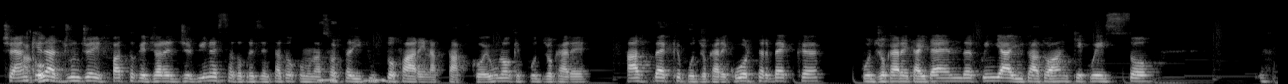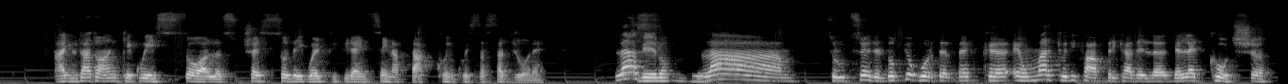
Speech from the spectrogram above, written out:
C'è anche da aggiungere il fatto che Jared Gervino è stato presentato come una sorta di tuttofare in attacco, è uno che può giocare halfback, può giocare quarterback, può giocare tight end, quindi ha aiutato anche questo ha aiutato anche questo al successo dei Guelfi Firenze in attacco in questa stagione. La, vero, la soluzione del doppio quarterback è un marchio di fabbrica del, dell'head coach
